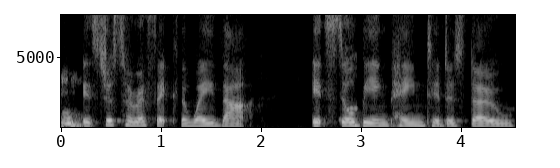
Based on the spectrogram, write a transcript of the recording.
mm-hmm. it's just horrific the way that it's still being painted as though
